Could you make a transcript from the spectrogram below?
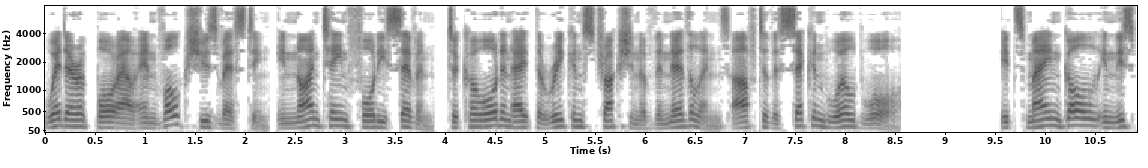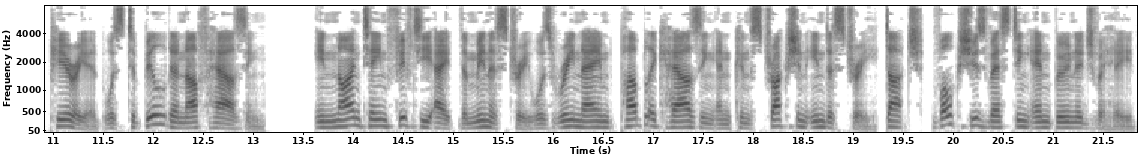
Wederopbouw en Volkshuisvesting in 1947, to coordinate the reconstruction of the Netherlands after the Second World War. Its main goal in this period was to build enough housing. In 1958 the ministry was renamed Public Housing and Construction Industry Dutch, Volkshuisvesting en Bouwnijverheid.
